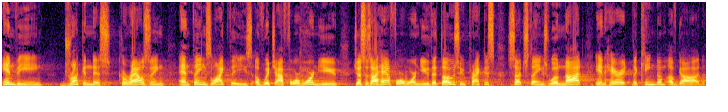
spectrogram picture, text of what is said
envying, drunkenness, carousing, and things like these, of which I forewarn you, just as I have forewarned you, that those who practice such things will not inherit the kingdom of God.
